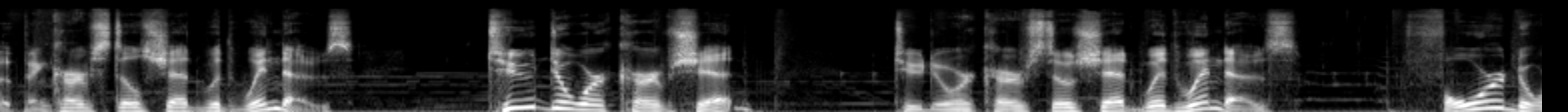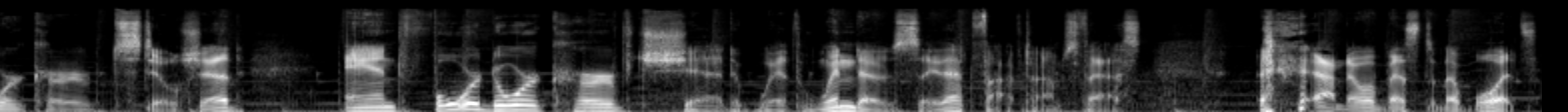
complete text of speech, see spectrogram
open curved steel shed with windows, two door curved shed, two door curved steel shed with windows, four door curved steel shed, and four door curved shed with windows. Say that five times fast. I know I messed it up once.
